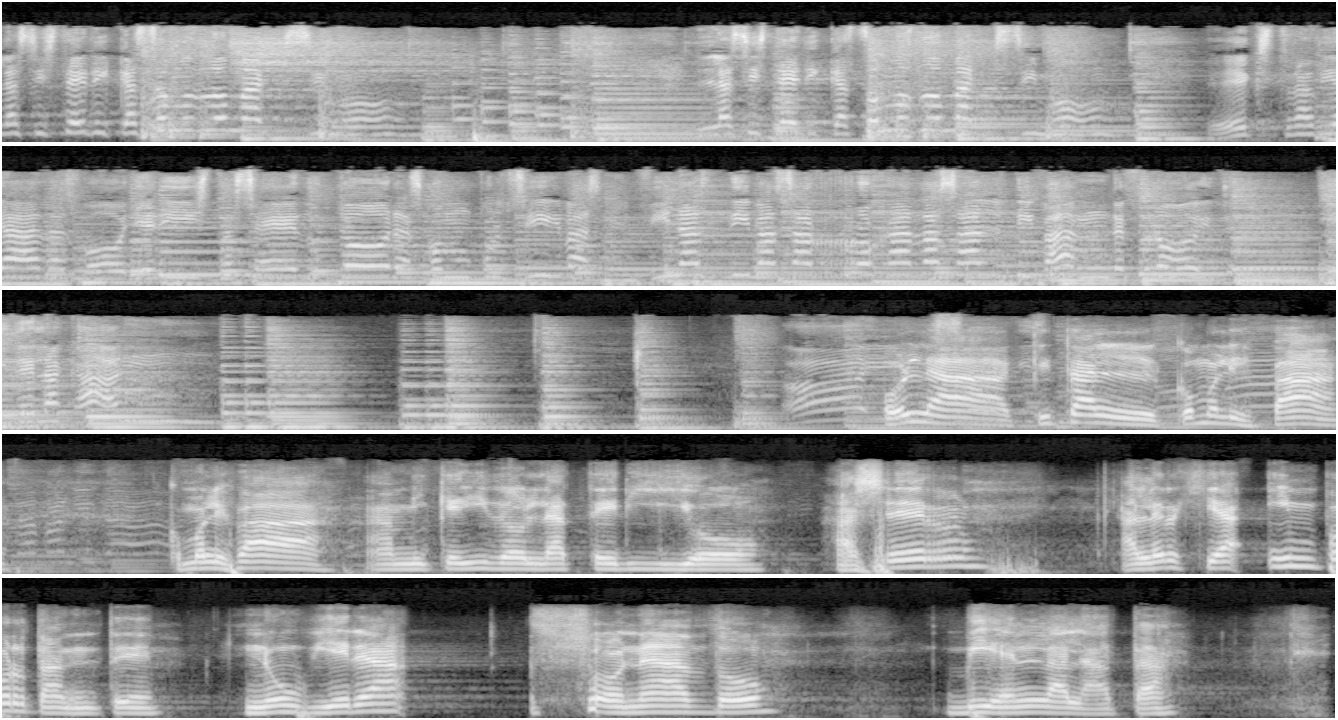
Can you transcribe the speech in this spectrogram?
Las histéricas somos lo máximo. Las histéricas somos lo máximo. Extraviadas, boyeristas, seductoras, compulsivas, finas divas arrojadas al diván de Freud y de Lacan. Hola, ¿qué tal? ¿Cómo les va? ¿Cómo les va a mi querido laterío? Ayer, alergia importante. No hubiera sonado bien la lata.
